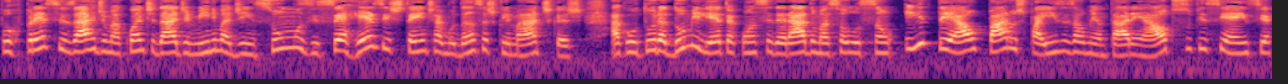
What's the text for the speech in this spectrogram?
Por precisar de uma quantidade mínima de insumos e ser resistente a mudanças climáticas, a cultura do milheto é considerada uma solução ideal para os países aumentarem a autossuficiência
